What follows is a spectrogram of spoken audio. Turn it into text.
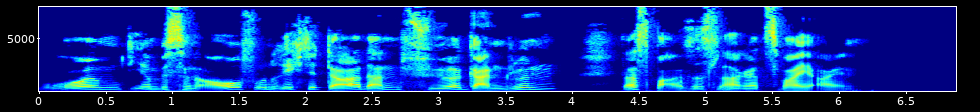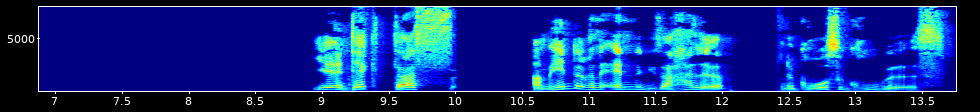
räumt ihr ein bisschen auf und richtet da dann für Gundren das Basislager 2 ein. Ihr entdeckt, dass am hinteren Ende dieser Halle eine große Grube ist.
